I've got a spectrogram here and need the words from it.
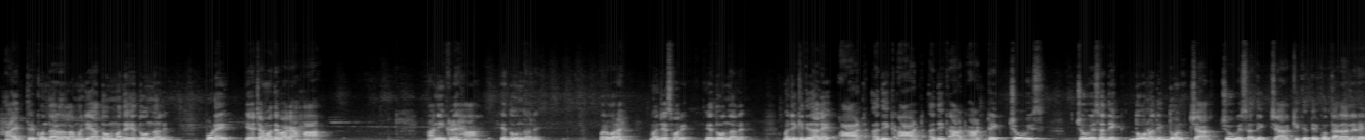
हा एक त्रिकोण तयार झाला. म्हणजे या दोनमध्ये हे दोन झाले. पुढे याच्यामध्ये बघा हा आणि इकडे हा हे दोन झाले. बरोबर आहे? म्हणजे सॉरी हे दोन झाले. म्हणजे किती झाले? आठ अधिक आठ अधिक आठ. आठ एक चोवीस. चोवीस अधिक दोन अधिक दोन चार. चोवीस अधिक चार. किती त्रिकोण तयार झाले रे?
